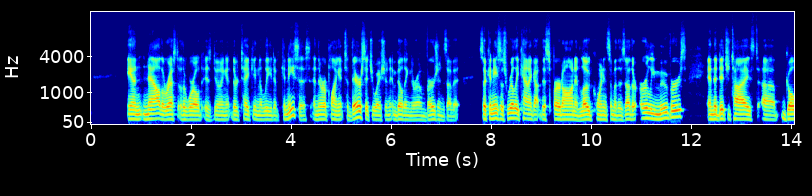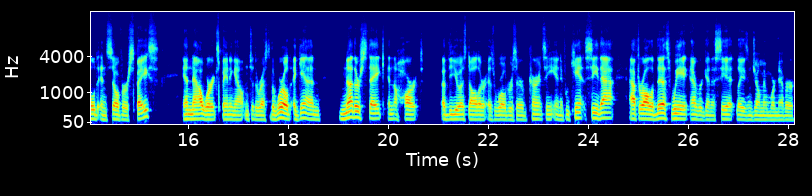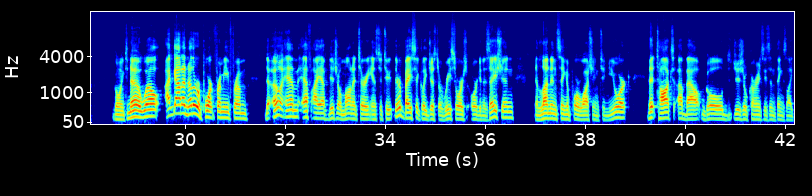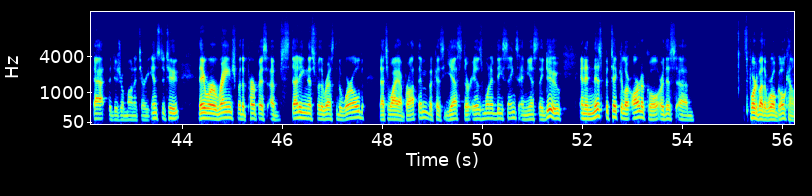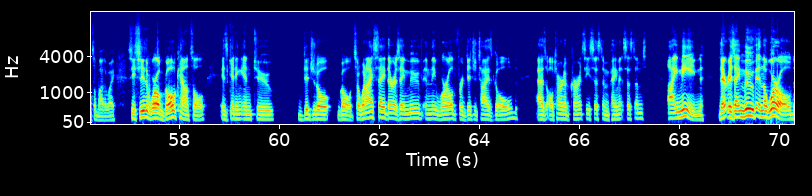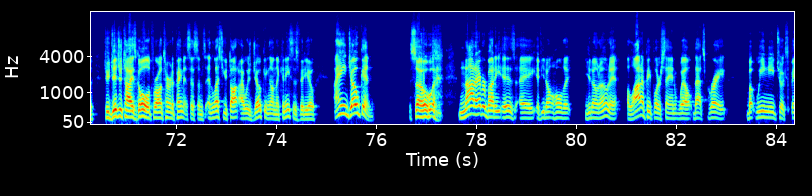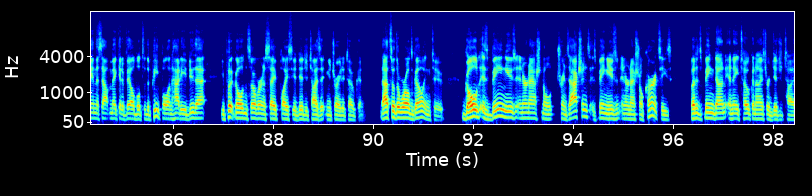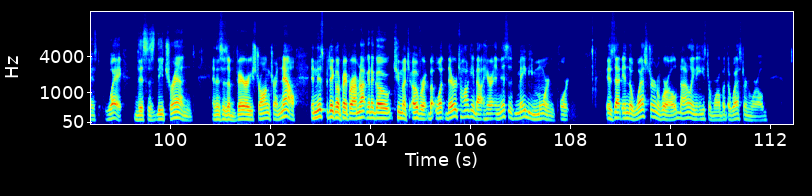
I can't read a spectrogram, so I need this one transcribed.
And now the rest of the world is doing it. They're taking the lead of Kinesis and they're applying it to their situation and building their own versions of it. So Kinesis really kind of got this spurred on and Lodecoin and some of those other early movers in the digitized uh, gold and silver space. And now we're expanding out into the rest of the world. Again, another stake in the heart of the US dollar as world reserve currency. And if we can't see that after all of this, we ain't ever going to see it. Ladies and gentlemen, we're never going to know. Well, I've got another report from you from the OMFIF Digital Monetary Institute. They're basically just a resource organization in London, Singapore, Washington, New York that talks about gold, digital currencies, and things like that. The Digital Monetary Institute. They were arranged for the purpose of studying this for the rest of the world. That's why I brought them because, yes, there is one of these things, and yes, they do. And in this particular article, or this uh, supported by the World Gold Council, by the way, so you see the World Gold Council is getting into digital gold. So when I say there is a move in the world for digitized gold as alternative currency system payment systems, I mean there is a move in the world to digitize gold for alternative payment systems. Unless you thought I was joking on the Kinesis video, I ain't joking. So, not everybody is a, if you don't hold it, you don't own it. A lot of people are saying, well, that's great, but we need to expand this out and make it available to the people. And how do you do that? You put gold and silver in a safe place, you digitize it, and you trade a token. That's what the world's going to. Gold is being used in international transactions, it's being used in international currencies but it's being done in a tokenized or digitized way. This is the trend. And this is a very strong trend. Now, in this particular paper, I'm not going to go too much over it, but what they're talking about here, and this is maybe more important, is that in the Western world, not only in the Eastern world, but the Western world,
